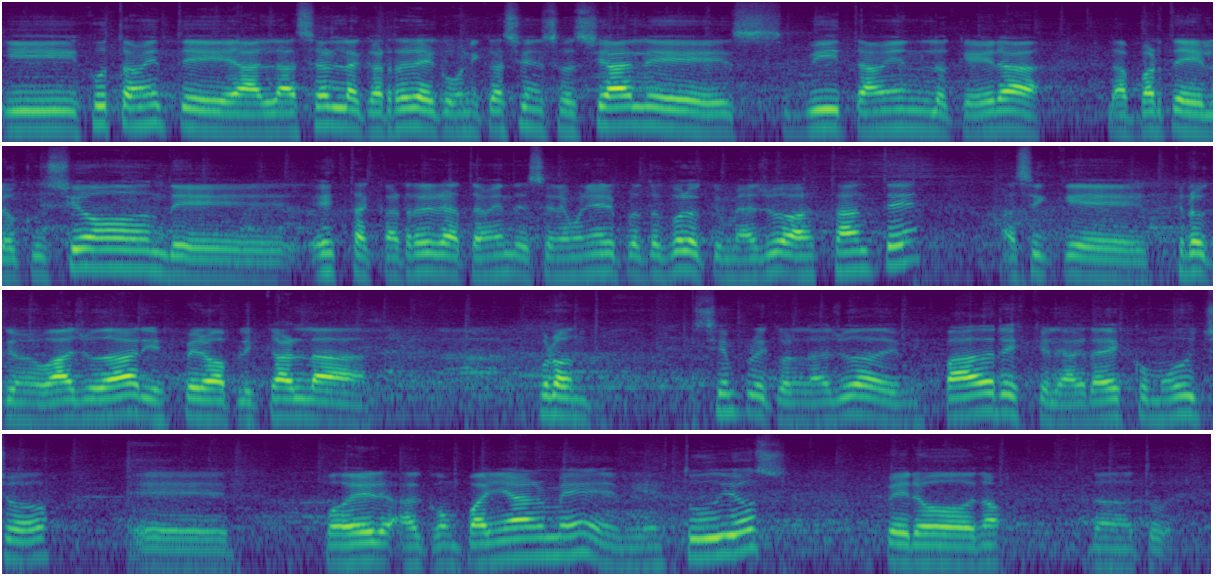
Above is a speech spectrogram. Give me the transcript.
Y justamente al hacer la carrera de comunicaciones sociales vi también lo que era la parte de locución, de esta carrera también de ceremonial y protocolo que me ayuda bastante, así que creo que me va a ayudar y espero aplicarla pronto. Siempre con la ayuda de mis padres, que le agradezco mucho eh, poder acompañarme en mis estudios, pero no, no, no tuve.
